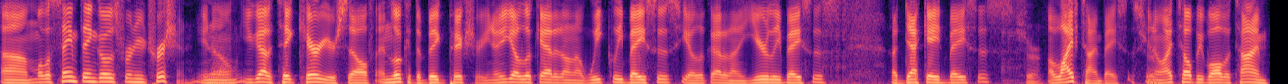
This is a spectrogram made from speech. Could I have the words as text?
Um, well, the same thing goes for nutrition. You Yeah. know, you got to take care of yourself and look at the big picture. You know, you got to look at it on a weekly basis. You got to look at it on a yearly basis, a decade basis, Sure. a lifetime basis. Sure. You know, I tell people all the time,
